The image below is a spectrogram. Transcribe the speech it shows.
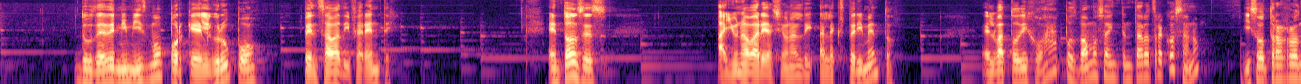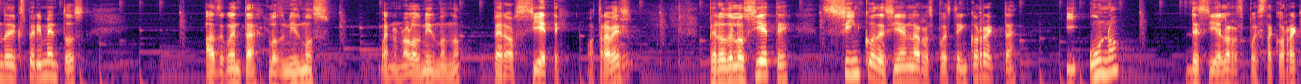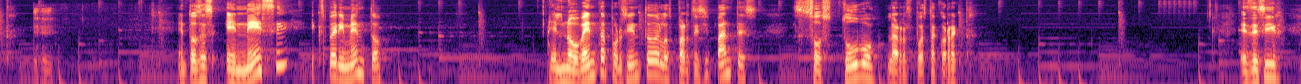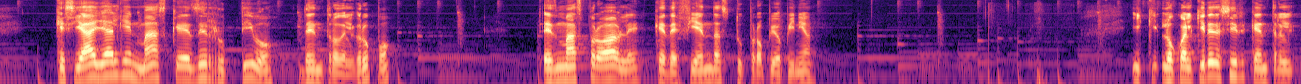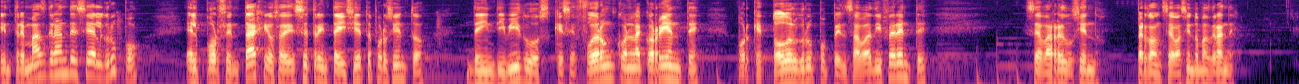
Dudé de mí mismo porque el grupo pensaba diferente. Entonces, hay una variación al, al experimento. El vato dijo, ah, pues vamos a intentar otra cosa, ¿no? Hizo otra ronda de experimentos. Haz de cuenta, los mismos, bueno, no los mismos, ¿no? Pero siete, otra vez. Pero de los siete, cinco decían la respuesta incorrecta y uno decía la respuesta correcta. Entonces, en ese experimento, el 90% de los participantes sostuvo la respuesta correcta. Es decir, que si hay alguien más que es disruptivo dentro del grupo, es más probable que defiendas tu propia opinión. Y lo cual quiere decir que entre, entre más grande sea el grupo, el porcentaje, o sea, ese 37% de individuos que se fueron con la corriente porque todo el grupo pensaba diferente, se va reduciendo. Perdón, se va haciendo más grande.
